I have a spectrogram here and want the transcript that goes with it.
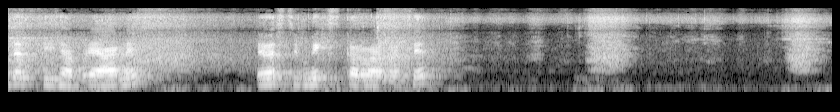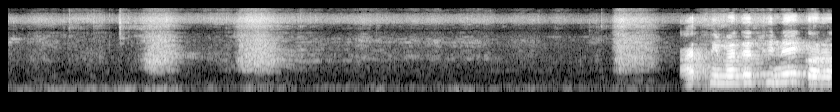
મદદથી જ આપણે આને વ્યવસ્થિત મિક્સ કરવાના છે. હાથની મદદથી નહીં કરો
